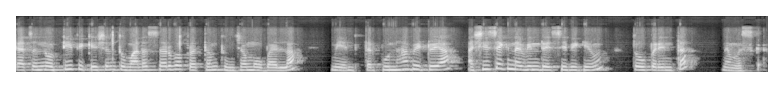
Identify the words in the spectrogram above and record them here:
त्याचं नोटिफिकेशन तुम्हाला सर्वप्रथम तुमच्या मोबाईलला मिळेल. तर पुन्हा भेटूया अशीच एक नवीन रेसिपी घेऊन. तोपर्यंत नमस्कार.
